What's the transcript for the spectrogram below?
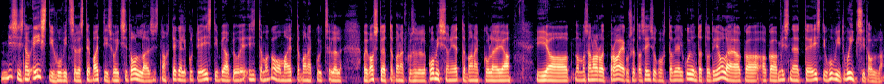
mis siis nagu Eesti huvid selles debatis võiksid olla, sest noh, tegelikult ju Eesti peab ju esitama ka oma ettepanekuid sellele või vastuettepaneku sellele komisjoni ettepanekule ja ja no ma saan aru, et praegu seda seisukohta veel kujundatud ei ole, aga, aga mis need Eesti huvid võiksid olla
